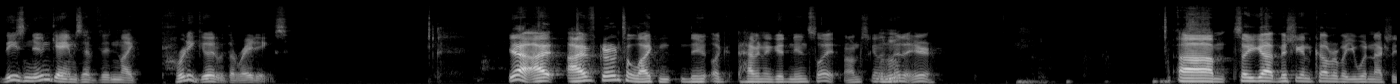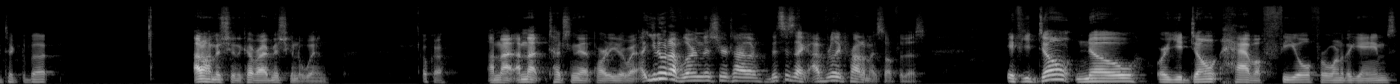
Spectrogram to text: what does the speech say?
these noon games have been like pretty good with the ratings. Yeah, I I've grown to like new, like having a good noon slate. I'm just gonna Mhm. admit it here. Um, so you got Michigan to cover, but you wouldn't actually take the bet. I don't have Michigan to cover. I have Michigan to win. Okay. I'm not. I'm not touching that part either way. You know what I've learned this year, Tyler? This is like I'm really proud of myself for this. If you don't know or you don't have a feel for one of the games,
